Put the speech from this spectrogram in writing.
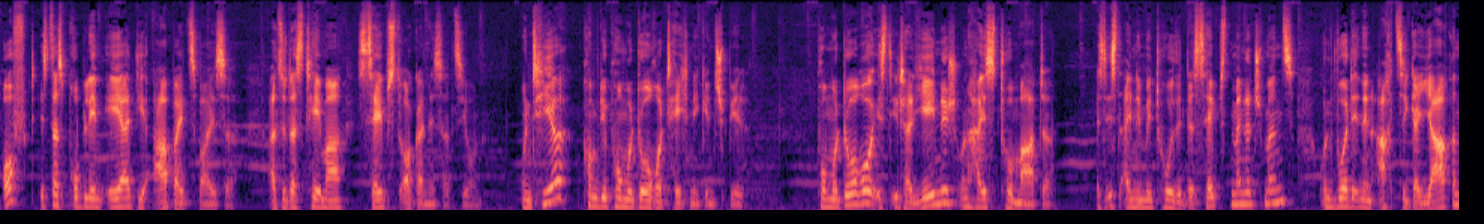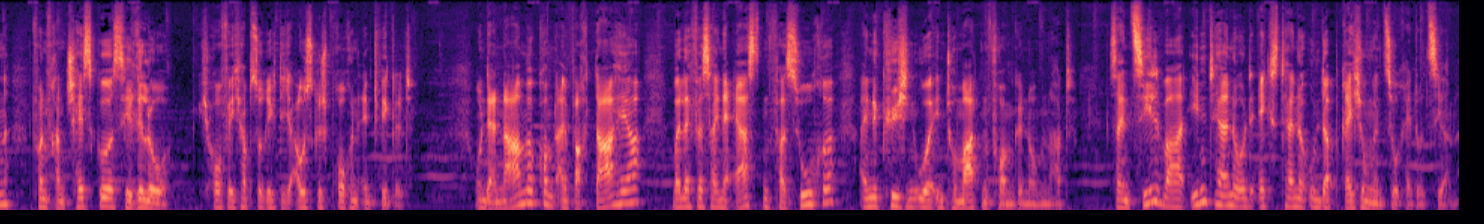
Oft ist das Problem eher die Arbeitsweise, also das Thema Selbstorganisation. Und hier kommt die Pomodoro-Technik ins Spiel. Pomodoro ist italienisch und heißt Tomate. Es ist eine Methode des Selbstmanagements und wurde in den 80er Jahren von Francesco Cirillo, ich hoffe, ich habe so richtig ausgesprochen, entwickelt. Und der Name kommt einfach daher, weil er für seine ersten Versuche eine Küchenuhr in Tomatenform genommen hat. Sein Ziel war, interne und externe Unterbrechungen zu reduzieren.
